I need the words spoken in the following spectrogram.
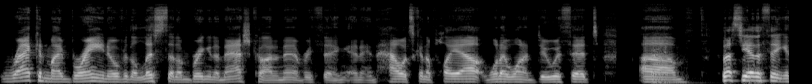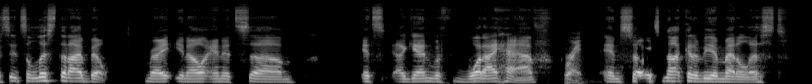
racking my brain over the list that I'm bringing to NashCon and everything, and and how it's going to play out and what I want to do with it. Um, that's the other thing. It's it's a list that I built, right? You know, and it's um, it's again with what I have, Right. and so it's not going to be a meta list,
